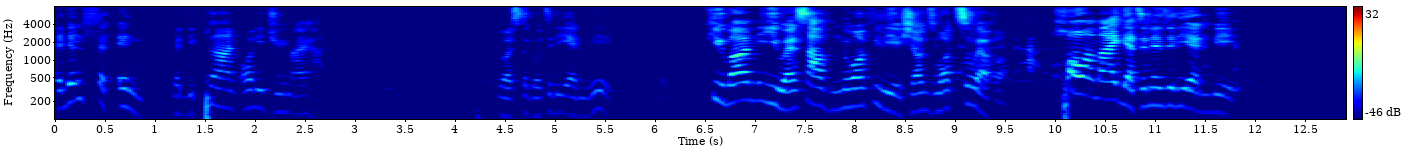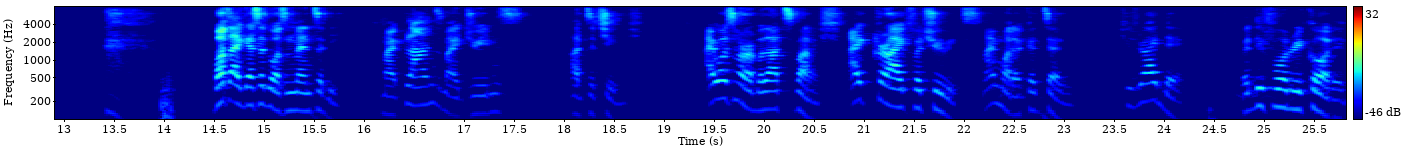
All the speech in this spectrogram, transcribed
It didn't fit in with the plan or the dream I had. It was to go to the NBA. Cuba and the US have no affiliations whatsoever. How am I getting into the NBA? But I guess it wasn't meant to be. My plans, my dreams had to change. I was horrible at Spanish. I cried for three weeks. My mother could tell you. She's right there with the phone recording.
